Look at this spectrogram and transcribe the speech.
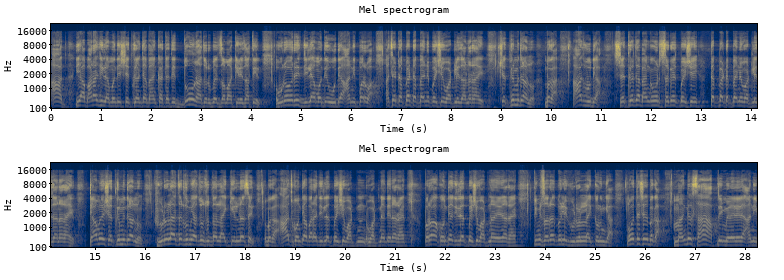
आज या बारा जिल्ह्यामध्ये शेतकऱ्यांच्या बँक खात्यात दोन हजार रुपये जमा केले जातील. उर्वरित जिल्ह्यामध्ये उद्या आणि परवा अशा टप्प्याटप्प्याने पैसे वाटले जाणार आहे. शेतकरी मित्रांनो बघा आज उद्या शेतकऱ्याच्या बँकावर सगळेच पैसे टप्प्याटप्प्याने वाटले जाणार आहे. त्यामुळे शेतकरी मित्रांनो व्हिडिओला जर तुम्ही अजून सुद्धा लाईक केलं नसेल बघा आज कोणत्या बारा जिल्ह्यात पैसे वाट वाटण्यात येणार आहे परवा कोणत्या जिल्ह्यात पैसे वाटणार येणार आहे तुम्ही सर्वात पहिले व्हिडिओला लाईक करून घ्या. व तसेच बघा मागील सहा हप्ते मिळालेल्या आणि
